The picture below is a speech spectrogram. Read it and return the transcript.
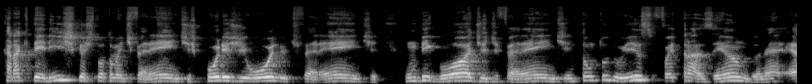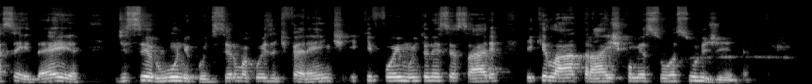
características totalmente diferentes, cores de olho diferente, um bigode diferente. Então tudo isso foi trazendo né, essa ideia de ser único, de ser uma coisa diferente e que foi muito necessária e que lá atrás começou a surgir. Né?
